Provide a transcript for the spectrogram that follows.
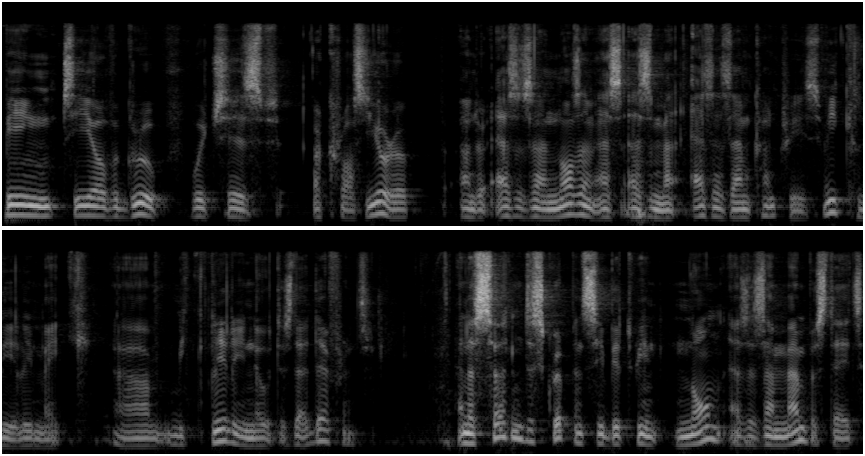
being CEO of a group which is across Europe, under SSM, non-SSM SSM countries, we clearly make, um, we clearly notice that difference. And a certain discrepancy between non-SSM member states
